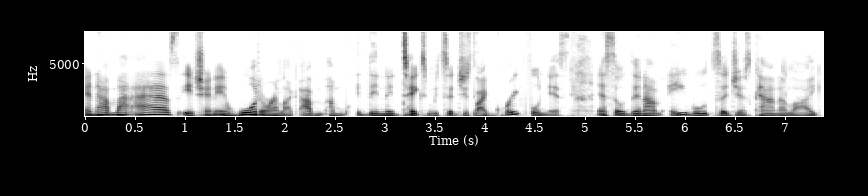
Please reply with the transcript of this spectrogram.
and not my eyes itching and watering, like I'm, I'm then it takes me to just like gratefulness, and so then I'm able to just kind of like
